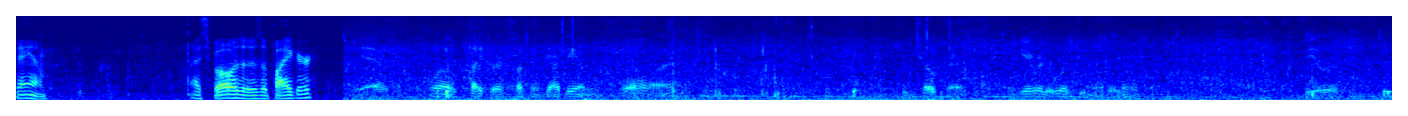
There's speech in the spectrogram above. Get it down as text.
Damn. I suppose it was a piker. Yeah. Well, it's pike a fucking goddamn walleye. She choked her. He gave her the wood too much, I. Feel it.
